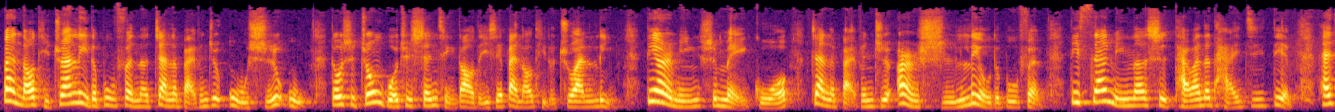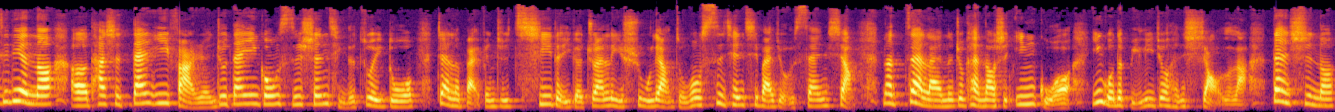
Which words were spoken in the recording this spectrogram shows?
半导体专利的部分呢占了百分之五十五，都是中国去申请到的一些半导体的专利。第二名是美国，占了百分之二十六的部分。第三名呢是台湾的台积电，台积电呢，呃，它是单一法人，就单一公司申请的最多，占了百分之七的一个专利数量，总共四千七百九十三项。那再来呢，就看到是英国，英国的比例就很小了啦，但是呢。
